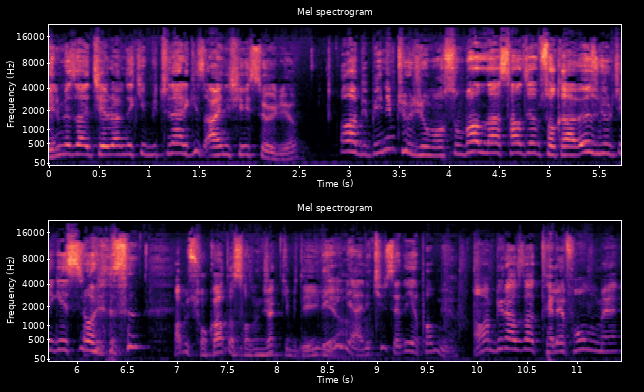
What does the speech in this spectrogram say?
Benim mesela çevremdeki bütün herkes aynı şeyi söylüyor. Abi benim çocuğum olsun vallahi salacağım sokağa özgürce geçsin oynasın. Abi sokağa da salınacak gibi değil, Değil ya. yani kimse de yapamıyor. Ama biraz daha telefon ve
